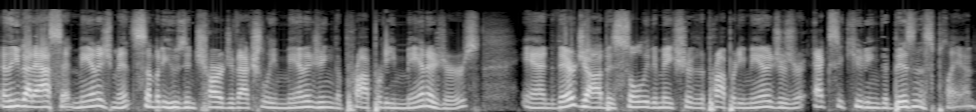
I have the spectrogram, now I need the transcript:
And then you've got asset management, somebody who's in charge of actually managing the property managers and their job is solely to make sure that the property managers are executing the business plan,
